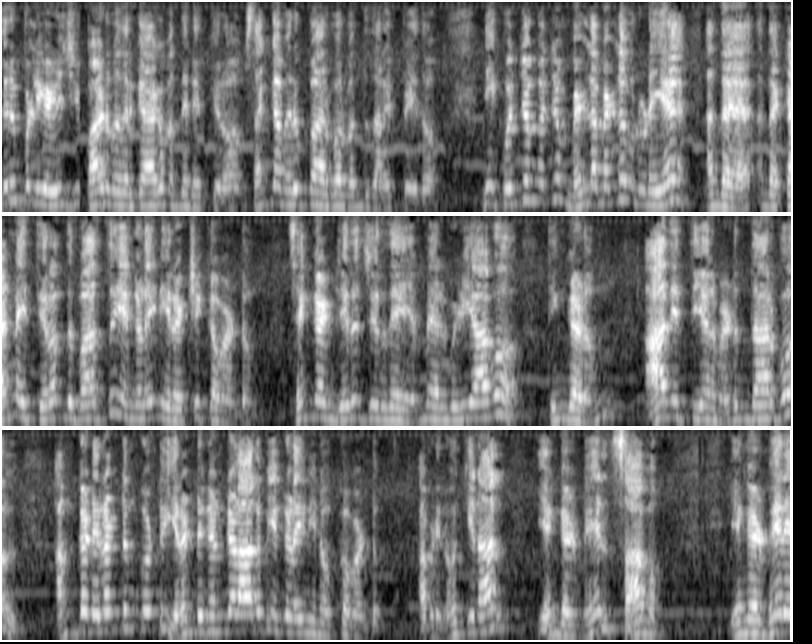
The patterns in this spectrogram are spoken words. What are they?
திருப்பள்ளி எழுச்சி பாடுவதற்காக வந்து நிற்கிறோம். சங்கம் இருப்பார் போல் வந்து தலை பெய்தோம். நீ கொஞ்சம் கொஞ்சம் மெல்ல மெல்ல உன்னுடைய அந்த அந்த கண்ணை திறந்து பார்த்து எங்களை நீ ரட்சிக்க வேண்டும். செங்கண் சிறு சிறுதே எம்மேல் விழியாவோ? திங்களும் ஆதித்யனும் எழுந்தார் போல் அங்கண் இரண்டும் கொண்டு இரண்டு கண்களாலும் எங்களை நீ நோக்க வேண்டும். அப்படி நோக்கினால் எங்கள் மேல் சாபம். எங்கள் மேலே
